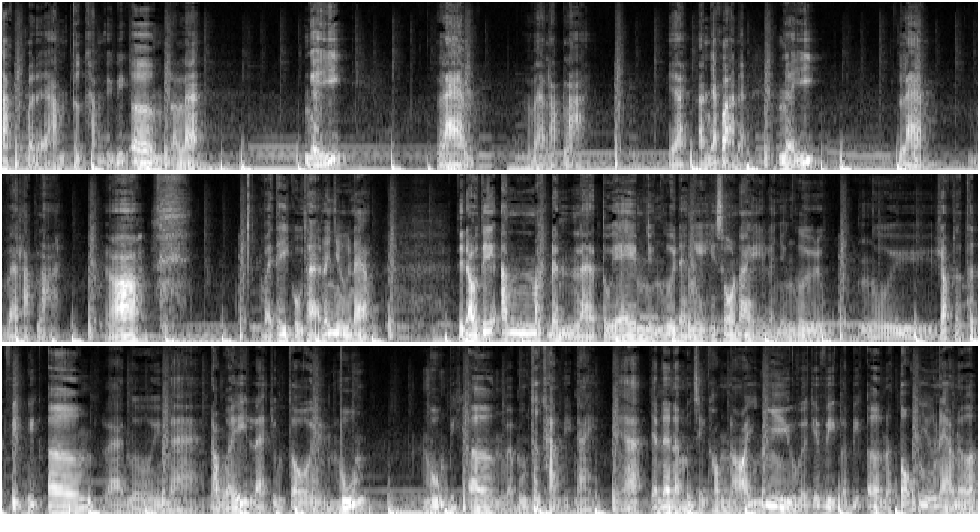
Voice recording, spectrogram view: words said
tắc mà để anh thực hành việc biết ơn đó là nghĩ làm và lặp lại. Yeah, anh nhắc lại nè. Nghĩ làm và lặp lại. Đó. vậy thì cụ thể nó như thế nào? Thì đầu tiên anh mặc định là tụi em, những người đang nghe cái số này là những người người rất là thích việc biết ơn, là người mà đồng ý là chúng tôi muốn muốn biết ơn và muốn thực hành việc này. Nha. Cho nên là mình sẽ không nói nhiều về cái việc là biết ơn nó tốt như thế nào nữa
